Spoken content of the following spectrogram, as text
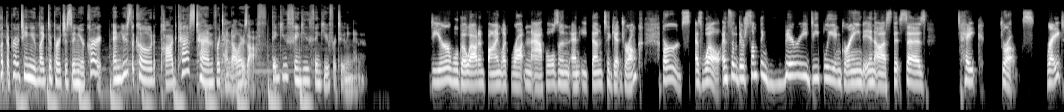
put the protein you'd like to purchase in your cart, and use the code podcast10 for $10 off. Thank you, thank you, thank you for tuning in. Deer will go out and find like rotten apples and and eat them to get drunk. Birds as well. And so there's something very deeply ingrained in us that says take drugs right?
